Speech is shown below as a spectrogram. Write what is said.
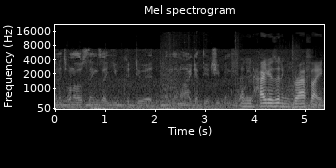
and it's one of those things that you could do it, and then I get the achievement for I need it. hydrazine and graphite.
